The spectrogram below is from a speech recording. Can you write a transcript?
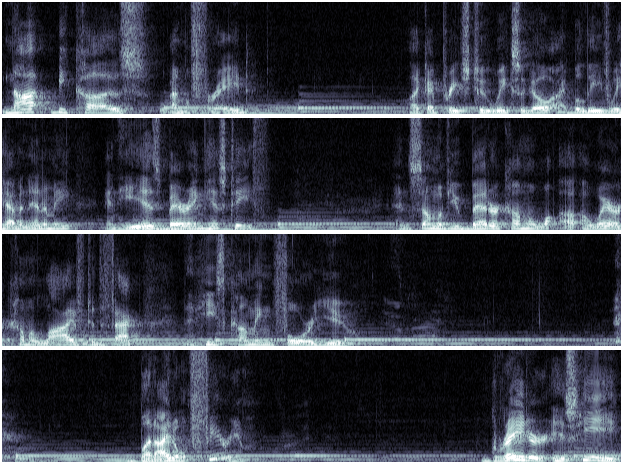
Not because I'm afraid. Like I preached two weeks ago, I believe we have an enemy and he is baring his teeth. And some of you better come uh, aware, come alive to the fact that He's coming for you. But I don't fear Him. Greater is He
